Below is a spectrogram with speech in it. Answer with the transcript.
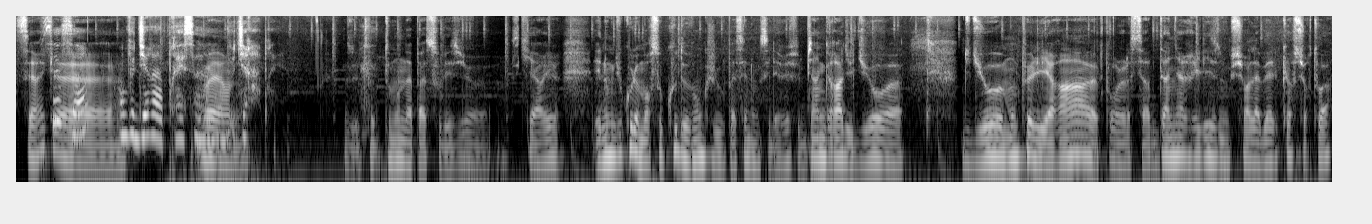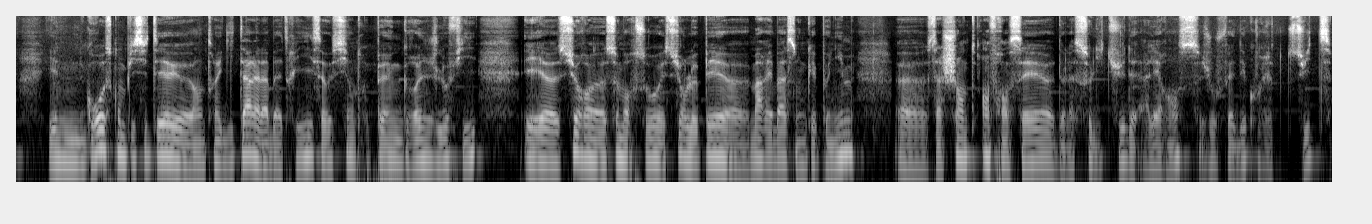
C'est vrai que. C'est ça. On vous dira après ça. Ouais, on on- vous dira après. Tout, le monde n'a pas sous les yeux euh, ce qui arrive. Et donc du coup le morceau Coup de vent que je vais vous passer, donc c'est des riffs bien gras du duo euh, du duo Montpelliérain euh, pour sa dernière release donc sur le label Cœur sur toi. Il y a une grosse complicité euh, entre la guitare et la batterie, ça aussi entre punk, grunge, lofi. Et sur ce morceau et sur l'EP Marée basse donc éponyme, ça chante en français de la solitude à l'errance. Je vous fais découvrir tout de suite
